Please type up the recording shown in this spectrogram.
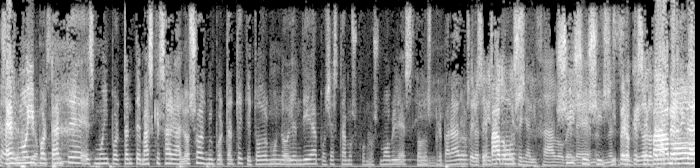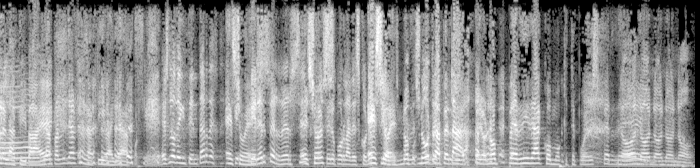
es muy importante, es muy importante, más que salga el oso, es muy importante que todo el mundo hoy en día, pues ya estamos con los móviles todos preparados. Pero tenéis todo muy señalizado. Sí, sí, sí, sí, pero que sepamos. La pérdida relativa, ¿eh? La pérdida es relativa ya. Es lo de intentar de querer perderse, eso es, pero por la desconexión. Eso es, no, otra pérdida. Pero no pérdida como que te puedes perder. No, no, no, no, no.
